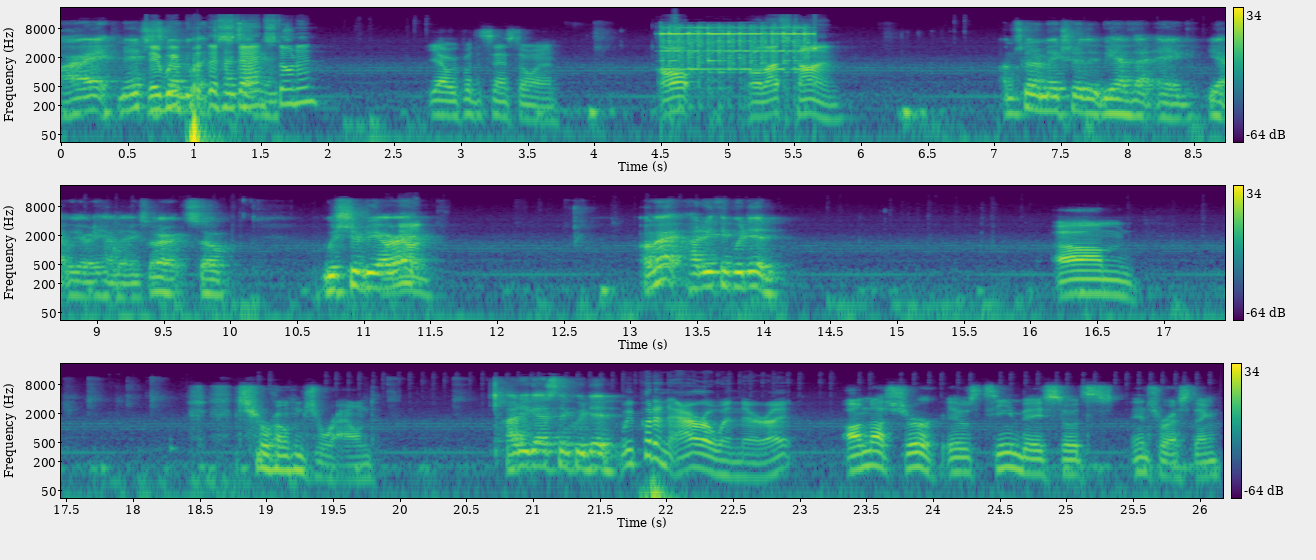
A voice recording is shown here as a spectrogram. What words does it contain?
Alright, Mitch. Did we put like the sandstone seconds. in? Yeah, we put the sandstone in. Oh, well, that's time. I'm just gonna make sure that we have that egg. Yeah, we already have eggs. Alright, so. We should be We're alright. Okay, how do you think we did? Um. Jerome drowned. How do you guys think we did? We put an arrow in there, right? I'm not sure. It was team based, so it's interesting.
